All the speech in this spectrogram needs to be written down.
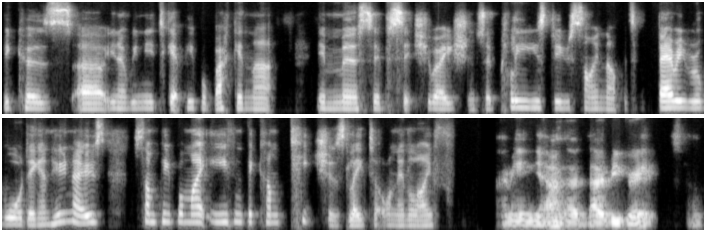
because uh, you know we need to get people back in that immersive situation. So please do sign up. It's very rewarding. And who knows, some people might even become teachers later on in life. I mean, yeah, that, that would be great. So,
